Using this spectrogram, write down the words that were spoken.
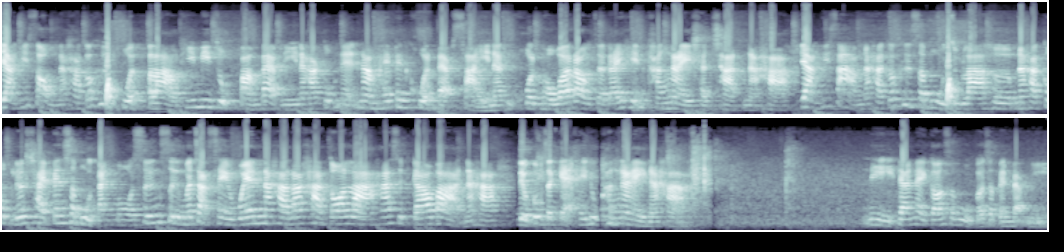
อย่างที่สองนะคะก็คือขวดเปล่าที่มีจุกปั๊มแบบนี้นะคะกบแนะนำให้เป็นขวดแบบใสนะทุกคนเพราะว่าเราจะได้เห็นข้างในชัดๆนะคะ อย่างที่สามนะคะก็คือสบู่จุฬาเฮิร์บนะคะกบเลือกใช้เป็นสบู่แตงโม ซึ่งซื้อมาจากเซเว่นนะคะ ราคาก้อนละ59 บาทนะคะ เดี๋ยวกบจะแกะให้ดูข้างในนะคะ นี่ด้านในก้อนสบู่ก็จะเป็นแบบนี้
